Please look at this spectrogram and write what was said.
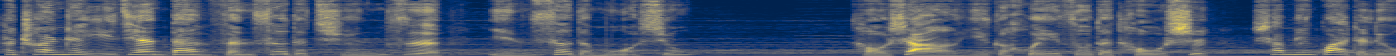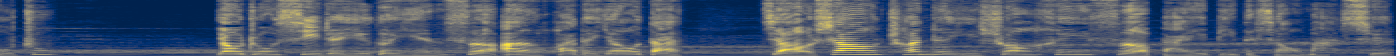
她穿着一件淡粉色的裙子，银色的抹胸。头上一个回族的头饰，上面挂着流珠，腰中系着一个银色暗花的腰带，脚上穿着一双黑色白底的小马靴。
